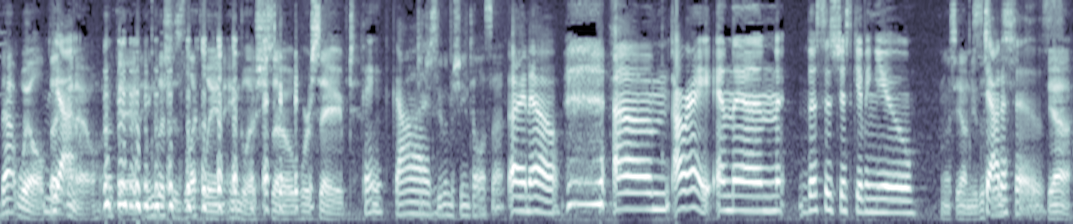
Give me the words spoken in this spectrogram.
That will, but Yeah. you know, okay. English is luckily in English, so we're saved. Thank God. Did You see the machine tell us that? I know. Um, all right, and then this is just giving you. To see how new this Statuses. is? Yeah,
